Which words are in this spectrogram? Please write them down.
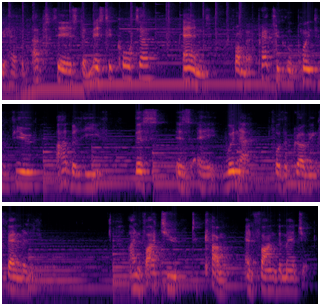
We have an upstairs domestic quarter and from a practical point of view, I believe this is a winner for the growing family. I invite you to come and find the magic.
